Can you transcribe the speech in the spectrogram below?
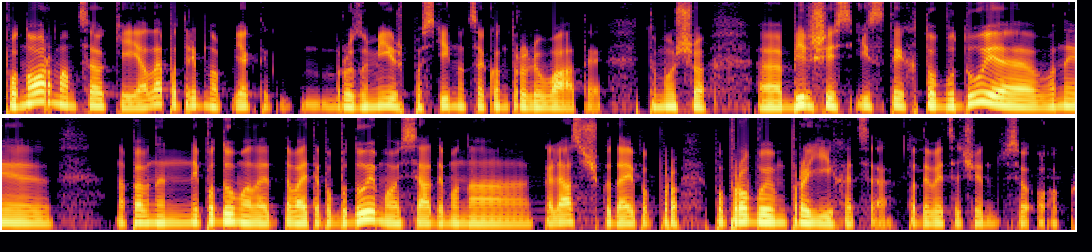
по нормам, це окей, але потрібно, як ти розумієш, постійно це контролювати. Тому що е, більшість із тих, хто будує, вони напевне, не подумали, давайте побудуємо, сядемо на колясочку, да, і попро- попробуємо проїхатися, подивитися, чи все ок.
